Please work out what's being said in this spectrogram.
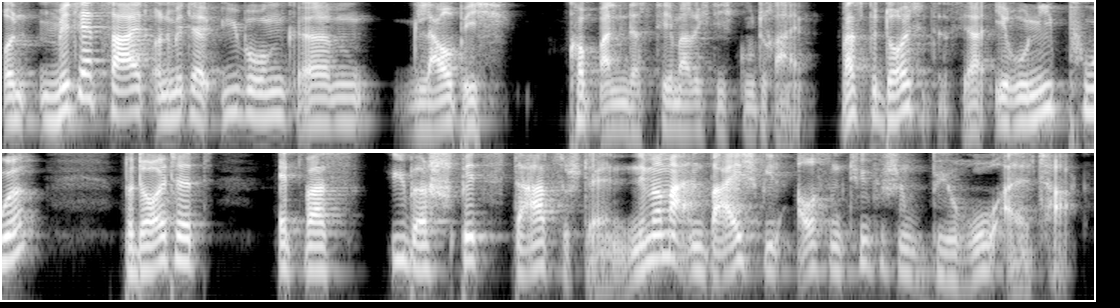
Und mit der Zeit und mit der Übung, ähm, glaube ich, kommt man in das Thema richtig gut rein. Was bedeutet es? Ja, Ironie pur bedeutet etwas überspitzt darzustellen. Nehmen wir mal ein Beispiel aus dem typischen Büroalltag.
